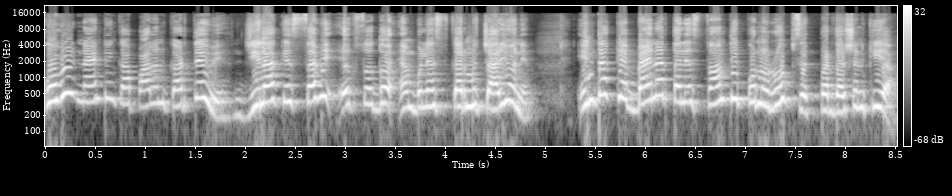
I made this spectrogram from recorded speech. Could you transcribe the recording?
कोविड 19 का पालन करते हुए जिला के सभी 102 एंबुलेंस कर्मचारियों ने इंटक के बैनर तले शांतिपूर्ण रूप से प्रदर्शन किया।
